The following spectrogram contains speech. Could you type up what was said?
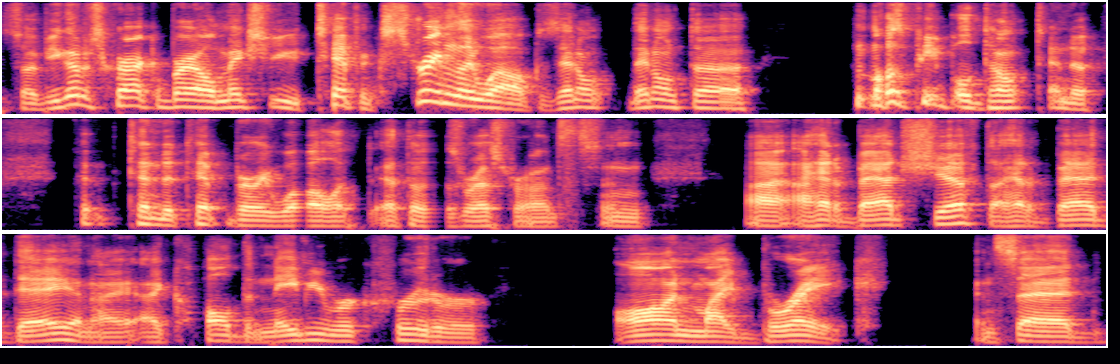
So if you go to Cracker Barrel, make sure you tip extremely well because they don't they don't uh, most people don't tend to tend to tip very well at, at those restaurants. And I, I had a bad shift, I had a bad day, and I, I called the Navy recruiter on my break and said,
